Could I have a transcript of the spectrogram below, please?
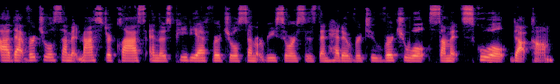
uh, that virtual summit masterclass and those PDF virtual summit resources, then head over to virtualsummitschool.com.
